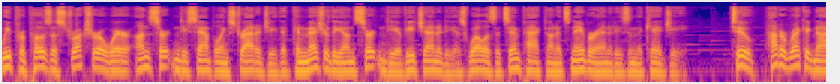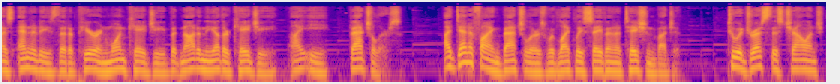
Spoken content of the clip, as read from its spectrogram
we propose a structure aware uncertainty sampling strategy that can measure the uncertainty of each entity as well as its impact on its neighbor entities in the KG. 2. How to recognize entities that appear in one KG but not in the other KG, i.e., bachelors. Identifying bachelors would likely save annotation budget. To address this challenge,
